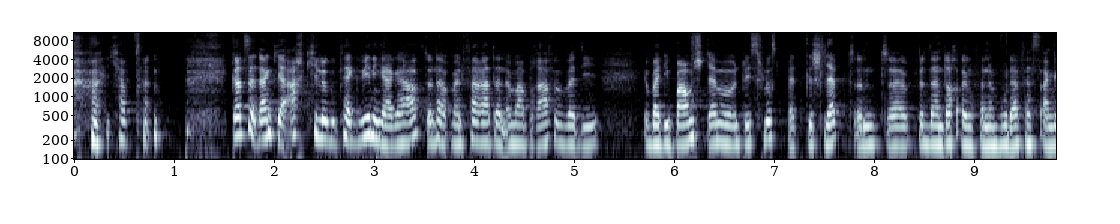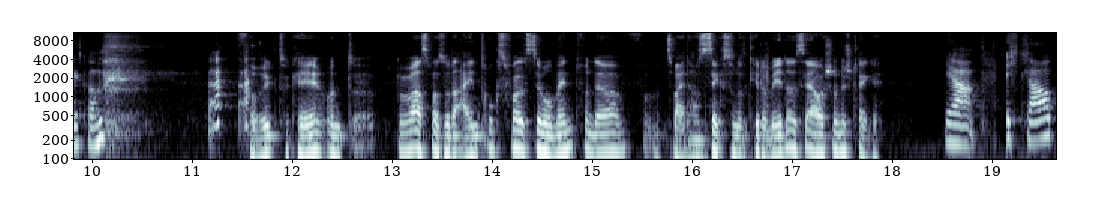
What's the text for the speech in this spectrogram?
Aber ich habe dann Gott sei Dank ja acht Kilo Gepäck weniger gehabt und habe mein Fahrrad dann immer brav über die über die Baumstämme und durchs Flussbett geschleppt und äh, bin dann doch irgendwann in Budapest angekommen. Verrückt, okay. Und äh, was war so der eindrucksvollste Moment von der 2600 Kilometer? Ist ja auch schon eine Strecke. Ja, ich glaube,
